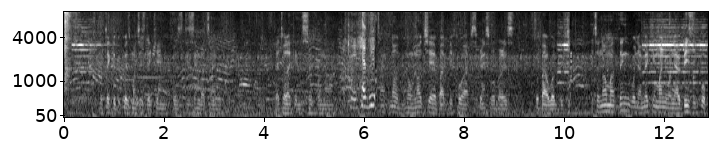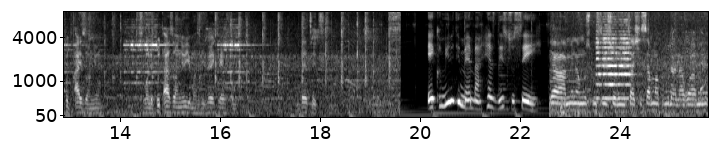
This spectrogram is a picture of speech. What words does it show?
to protect the people as much as they can because it's December time. That's all I can say for now. Okay. Have you? No, no, not here, but before I've experienced robberies whereby I worked before. It's a normal thing when you're making money, when you're busy, people put eyes on you. So when they put eyes on you, you must be very careful. That's it. A community member has this to say. ya mina ngusibusiso ngicashisa amakula la kwami.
